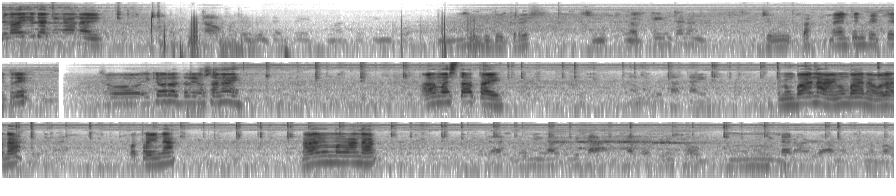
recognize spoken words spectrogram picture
Pila yung edad ni nanay? Tao ko sa 23. Marco 5. Si Vida Cres, Nagkinta na na. Cinta. 1953. So, ikaw ra dali usanay. Ang mas tatay. Ang tatay. Imong bana, imong bana, wala na? Patay na? Na yung mga anak? Taas lumingal ko isa. Isa na ang anak. Nabaw.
